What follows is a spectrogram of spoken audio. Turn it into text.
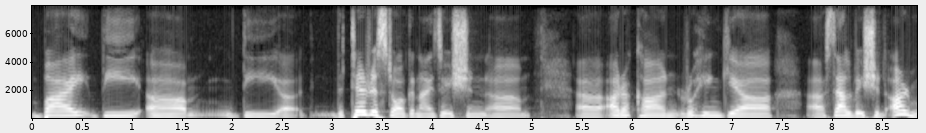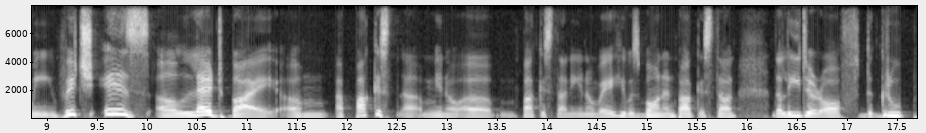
by the um, the uh, the terrorist organization. Um, Arakan Rohingya uh, Salvation Army, which is uh, led by um, a Pakistan, um, you know, Pakistani in a way. He was born in Pakistan. The leader of the group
